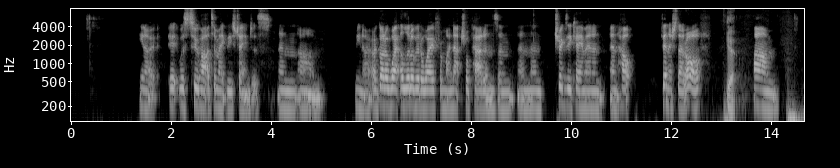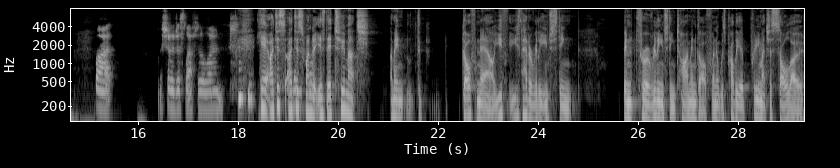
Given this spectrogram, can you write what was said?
you know, it was too hard to make these changes, and um, you know, I got away a little bit away from my natural patterns, and and then Triggsy came in and and helped finish that off. Yeah. Um, but we should have just left it alone. Yeah. I just I just wonder, is there too much? I mean, the golf now. You've you've had a really interesting, been through a really interesting time in golf when it was probably a pretty much a solo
